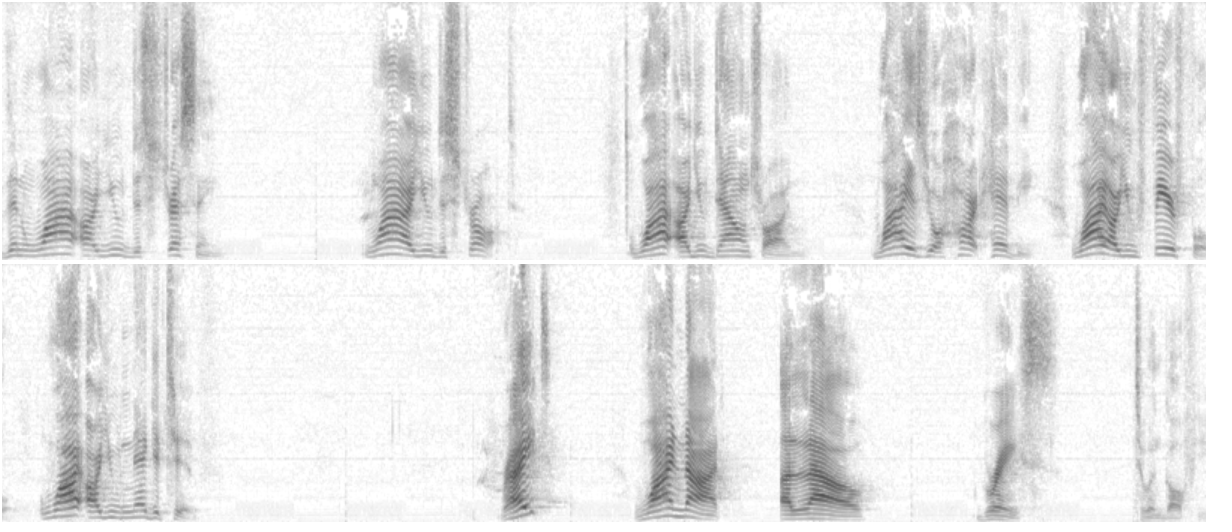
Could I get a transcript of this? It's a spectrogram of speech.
Then why are you distressing? Why are you distraught? Why are you downtrodden? Why is your heart heavy? Why are you fearful? Why are you negative? Right? Why not allow grace to engulf you?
